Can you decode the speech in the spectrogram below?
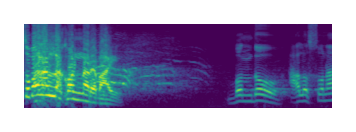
সুবহানাল্লাহ কন্যারে ভাই। বন্ধু, আলোচনা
